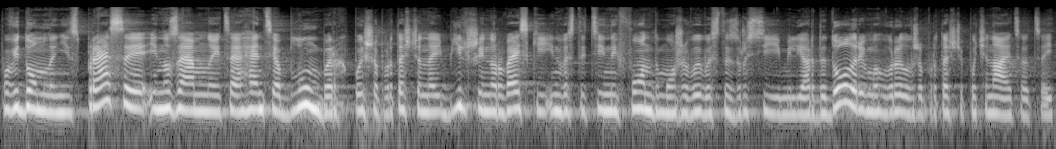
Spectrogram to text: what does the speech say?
повідомлень з преси іноземної. Це агенція Bloomberg пише про те, що найбільший норвезький інвестиційний фонд може вивести з Росії мільярди доларів. Ми говорили вже про те, що починається цей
